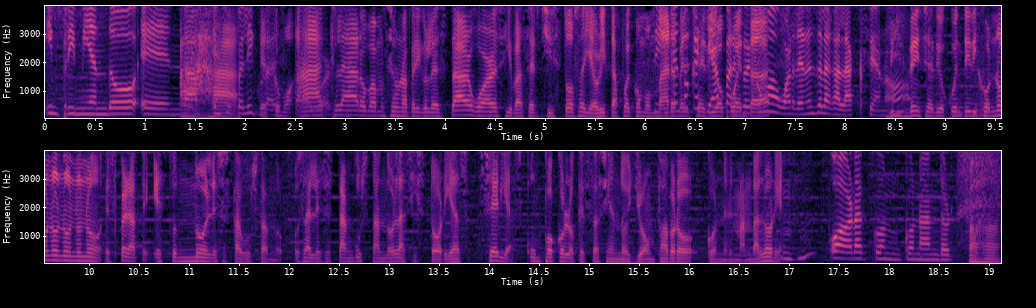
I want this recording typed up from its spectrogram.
imprimiendo en, la- en Ajá, su película? Es de como, Star ah, Wars? claro, vamos a hacer una película de Star Wars y va a ser chistosa y ahorita fue como Sí, Marvel que se sí dio cuenta. como Guardianes de la Galaxia, ¿no? Disney se dio cuenta y dijo, no, no, no, no, no, espérate, esto no les está gustando. O sea, les están gustando las historias serias. Un poco lo que está haciendo John Favreau con el Mandalorian. O ahora con, con Andor. Ajá.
